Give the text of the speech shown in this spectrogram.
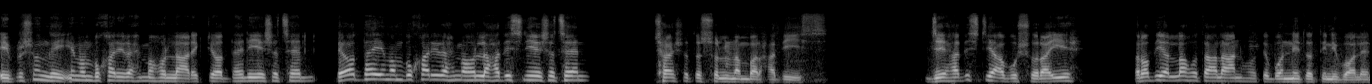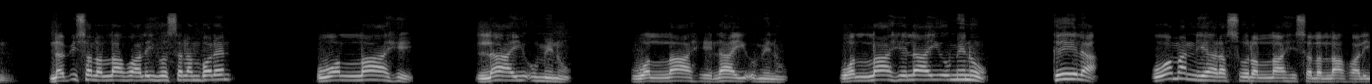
এই প্রসঙ্গে ইমাম বুখারি রহমহল্লা আরেকটি অধ্যায় নিয়ে এসেছেন। এ অধ্যায়ে ইমাম বুখারি রহমহল্লা হাদিস নিয়ে এসেছেন। ছয়শত ষোলো নম্বর হাদিস। যে হাদিসটি আবু সুরাইহ রদি আল্লাহ তালা আনহতে বর্ণিত তিনি বলেন, নবী সাল্লাহ আলী হোসালাম বলেন, ওয়াল্লাহে লাই উমিনু ওয়াল্লাহে লাই উমিনু ওয়াল্লাহে লাই উমিনু কেলা ওমান ইয়া রাসুল আল্লাহ সাল্লাহ আলী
